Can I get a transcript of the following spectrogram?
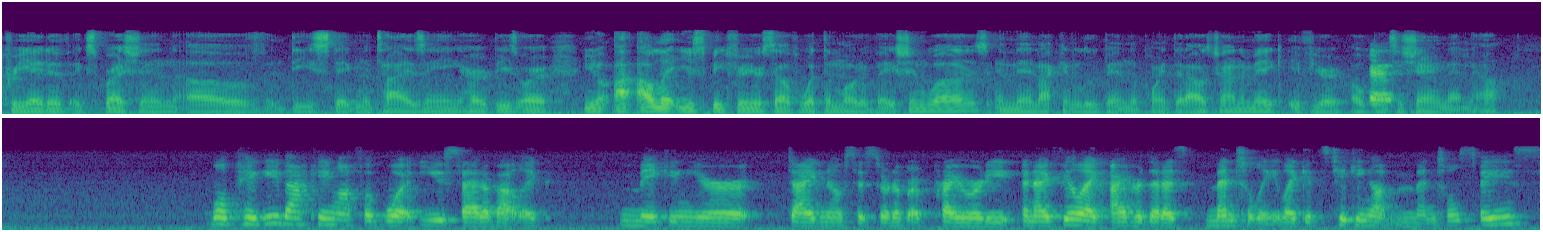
creative expression of destigmatizing herpes. Or, you know, I- I'll let you speak for yourself what the motivation was, and then I can loop in the point that I was trying to make if you're open Sure. to sharing that now. Well, piggybacking off of what you said about like making your diagnosis sort of a priority, and I feel like I heard that as mentally, like it's taking up mental space.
